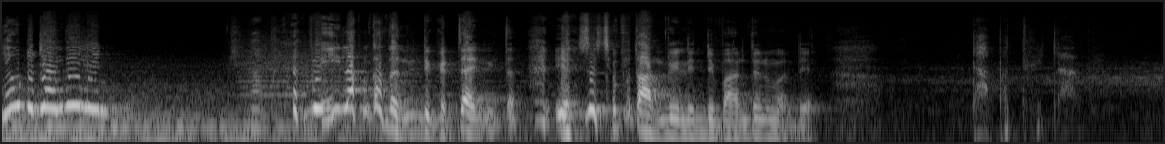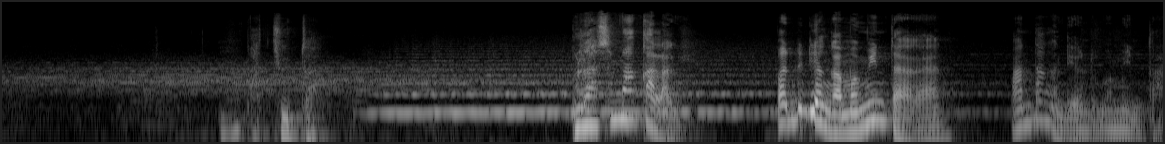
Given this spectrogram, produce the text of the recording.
Ya udah diambilin. Kenapa hilang kata deketin itu. Ya saya cepet ambilin dibantu sama dia. Dapat duit lagi. 4 juta. Belah semangka lagi. Padahal dia nggak meminta kan. Pantangan dia untuk meminta.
